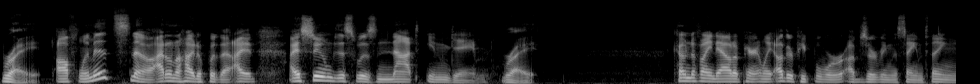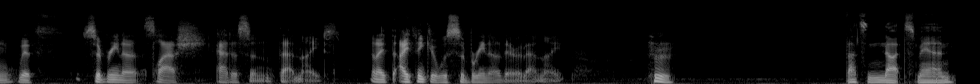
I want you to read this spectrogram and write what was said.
Right. off limits. No, I don't know how to put that. I I assumed this was not in game. Right. Come to find out, apparently other people were observing the same thing with Sabrina slash Addison that night, and I I think it was Sabrina there that night. Hmm. That's nuts, man.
